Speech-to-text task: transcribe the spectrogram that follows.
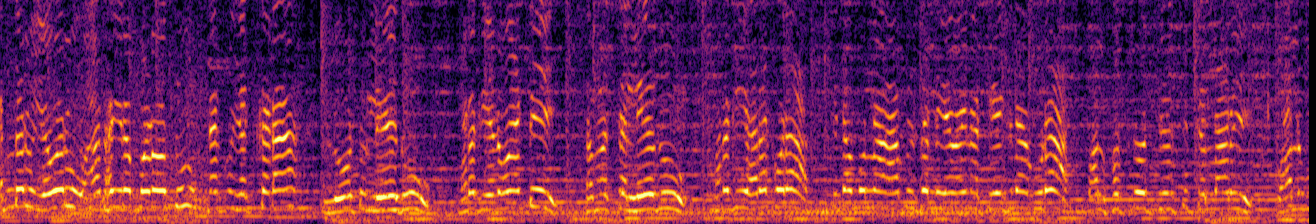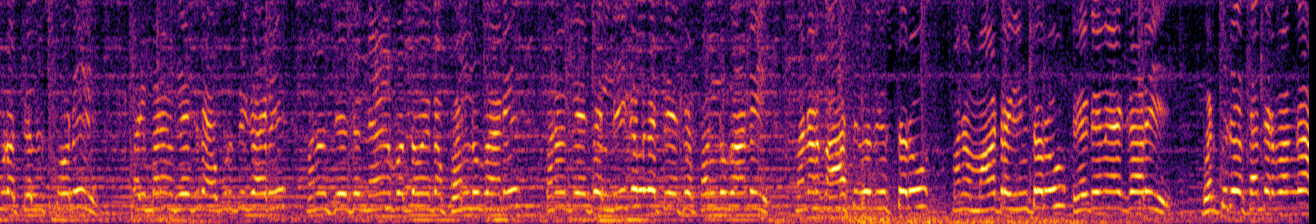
అందరూ ఎవరు ఆధైర్యపడవద్దు నాకు ఎక్కడా లోటు లేదు. మనకు ఎటువంటి సమస్య లేదు. మనకి అరకొర చిన్నపున్న ఆఫీసర్లు ఏమైనా చేసినా కూడా వాళ్ళు ఫస్ట్ రోజు చేస్తే తెల్లారి వాళ్ళు కూడా తెలుసుకొని మరి మనం చేసిన అభివృద్ధి కానీ మనం చేసే న్యాయబద్ధమైన పనులు కానీ మనం చేసే లీగల్గా చేసే పనులు కానీ మనకు ఆశీర్వదిస్తారు మన మాట వింటారు. రెడ్డి నాయక్ గారి బర్త్డే సందర్భంగా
